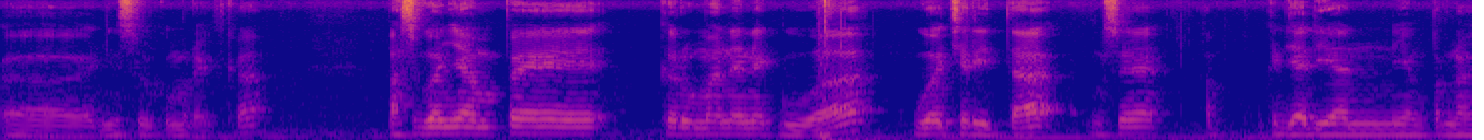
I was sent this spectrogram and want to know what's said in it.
eh, nyusul ke mereka. Pas gua nyampe ke rumah nenek gua, gua cerita maksudnya kejadian yang pernah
